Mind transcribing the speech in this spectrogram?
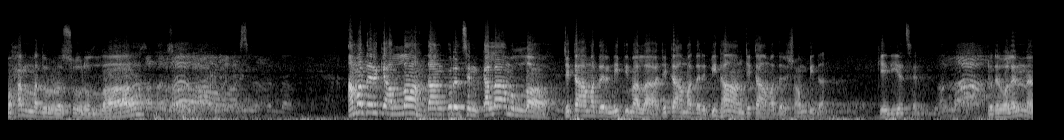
মোহাম্মদুর রসুল্লাহ আমাদেরকে আল্লাহ দান করেছেন কালামুল্লাহ, যেটা আমাদের নীতিমালা, যেটা আমাদের বিধান, যেটা আমাদের সংবিধান। কে দিয়েছেন? জোরে বলেন না।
